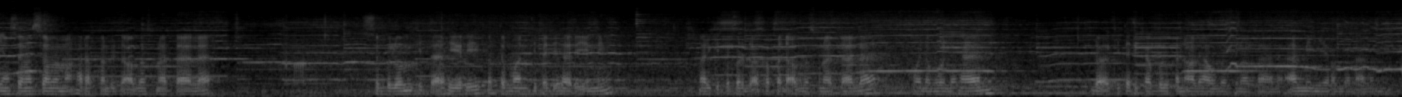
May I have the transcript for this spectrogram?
yang sama-sama mengharapkan ridha Allah SWT Sebelum kita akhiri pertemuan kita di hari ini Mari kita berdoa kepada Allah SWT Mudah-mudahan doa kita dikabulkan oleh Allah SWT Amin ya rabbal alamin.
